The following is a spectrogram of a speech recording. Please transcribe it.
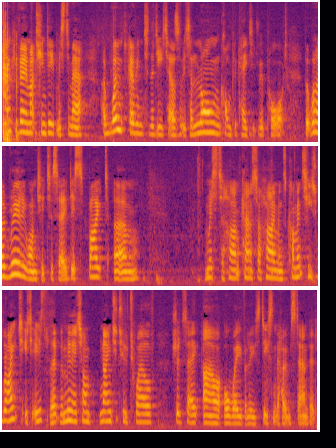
Thank you very much indeed, Mr Mayor. I won't go into the details. It's a long, complicated report. But what I really wanted to say, despite um, Mr. Harm, Councillor Hyman's comments, he's right. It is that the minute on 9212 should say our or Waverley's decent home standard.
